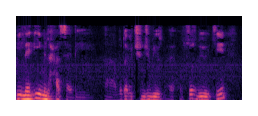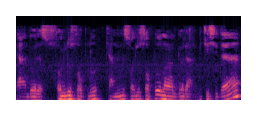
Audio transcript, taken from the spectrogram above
بِلَئِيمِ الْحَسَبِ Bu da üçüncü bir e, husus diyor ki yani böyle soylu soplu, kendini soylu soplu olarak gören bir kişi de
